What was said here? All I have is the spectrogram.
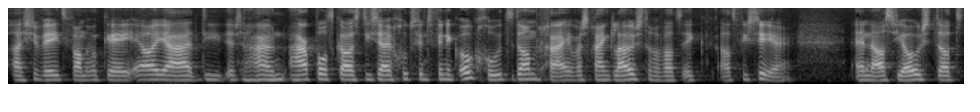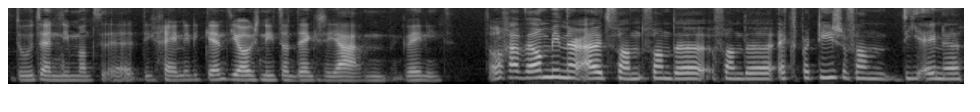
Als je weet van, oké, Elja, die, haar, haar podcast die zij goed vindt, vind ik ook goed. Dan ga je waarschijnlijk luisteren wat ik adviseer. En als Joost dat doet en niemand, eh, diegene die kent Joost niet, dan denken ze, ja, hm, ik weet niet. We gaan wel minder uit van, van, de, van de expertise van die ene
